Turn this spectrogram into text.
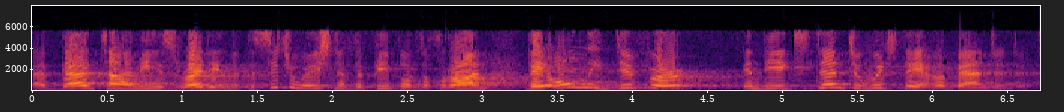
at that time he is writing that the situation of the people of the Quran, they only differ in the extent to which they have abandoned it.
